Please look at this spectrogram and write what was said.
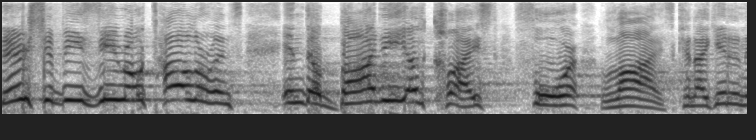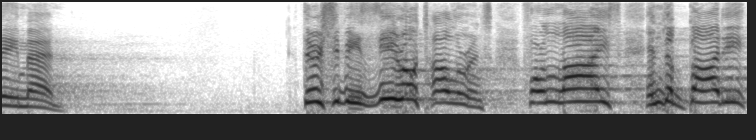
There should be zero tolerance in the body of Christ for lies. Can I get an amen? There should be zero tolerance for lies in the body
